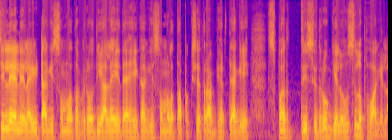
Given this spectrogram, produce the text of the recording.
ಜಿಲ್ಲೆಯಲ್ಲಿ ಲೈಟಾಗಿ ಸುಮಲತಾ ವಿರೋಧಿ ಅಲೆ ಇದೆ. ಹೀಗಾಗಿ ಸುಮಲತಾ ಪಕ್ಷೇತರ ಅಭ್ಯರ್ಥಿಯಾಗಿ ಸ್ಪರ್ಧಿಸಿದರೂ ಗೆಲುವು ಸುಲಭವಾಗಿಲ್ಲ.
